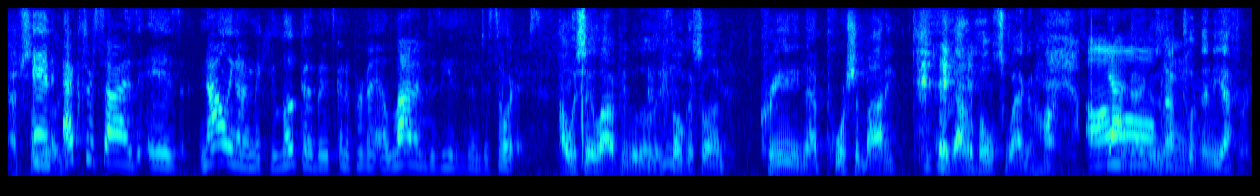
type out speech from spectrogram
Absolutely. And exercise is not only going to make you look good, but it's going to prevent a lot of diseases and disorders. I always say a lot of people though they focus on creating that Porsche body, and they got a Volkswagen heart. Oh, Yes. Okay, because they're not putting in the effort.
